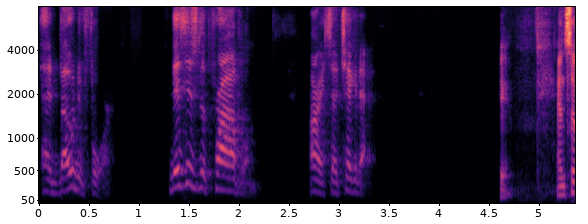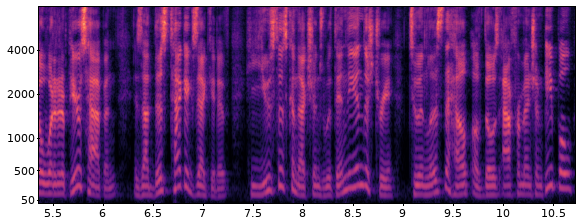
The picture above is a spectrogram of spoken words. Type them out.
had voted for. This is the problem. All right. So check it out. And so what it appears happened is that this tech executive, he used his connections within the industry to enlist the help of those aforementioned people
